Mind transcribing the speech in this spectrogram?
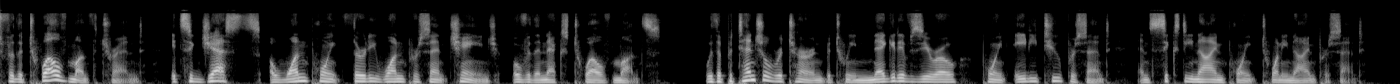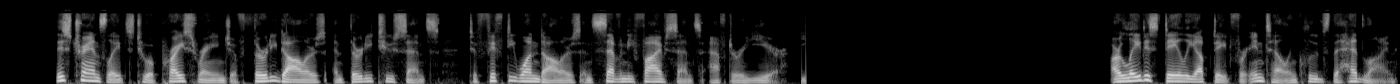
for the 12 month trend, it suggests a 1.31% change over the next 12 months, with a potential return between negative 0.82% and 69.29%. This translates to a price range of $30.32 to $51.75 after a year. Our latest daily update for Intel includes the headline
